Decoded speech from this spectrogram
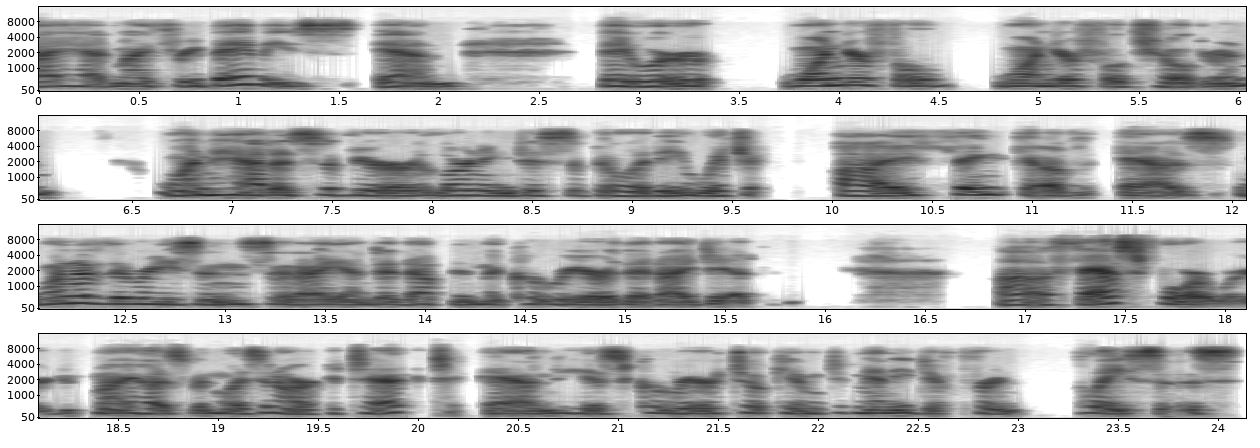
I had my three babies, and they were wonderful wonderful children. One had a severe learning disability, which I think of as one of the reasons that I ended up in the career that I did. Uh, fast forward, my husband was an architect, and his career took him to many different places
